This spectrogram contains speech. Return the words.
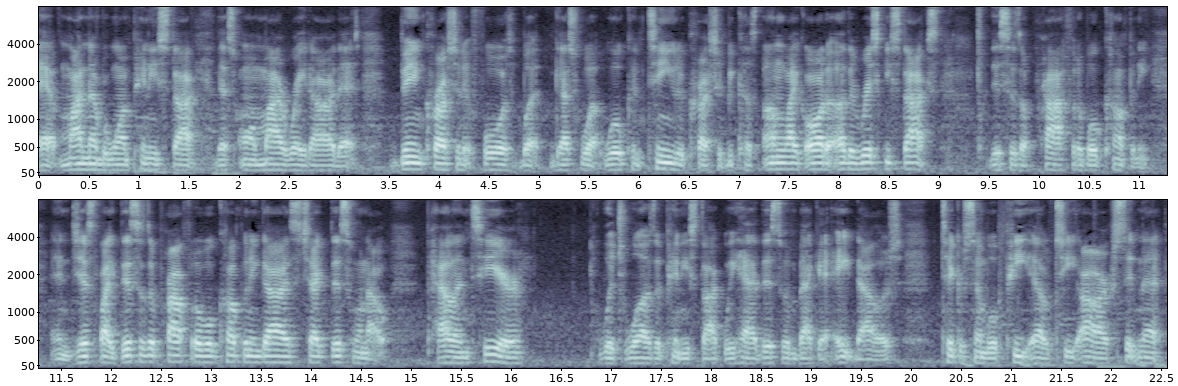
at my number one penny stock that's on my radar that's been crushing it for us. But guess what? We'll continue to crush it because unlike all the other risky stocks, this is a profitable company. And just like this is a profitable company, guys, check this one out. Palantir which was a penny stock. We had this one back at $8 ticker symbol PLTR, sitting at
